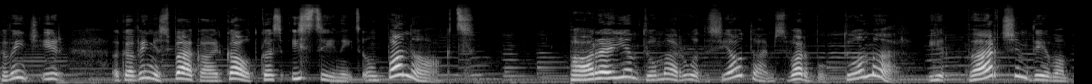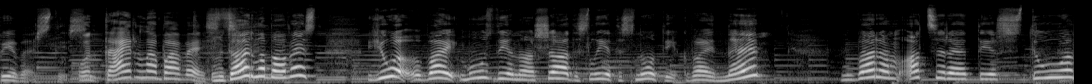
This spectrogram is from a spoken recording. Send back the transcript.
ka viņš ir, ka viņa spēkā ir kaut kas izcīnīts un panākts, Pārējiem tomēr rodas jautājums, varbūt tomēr ir vērts šim dievam pievērsties. Un tā ir labā vēsts. Un tā ir labā vēsts, jo vai mūsdienās šādas lietas notiek vai nē, varam atcerēties to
